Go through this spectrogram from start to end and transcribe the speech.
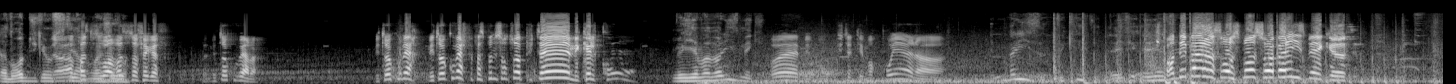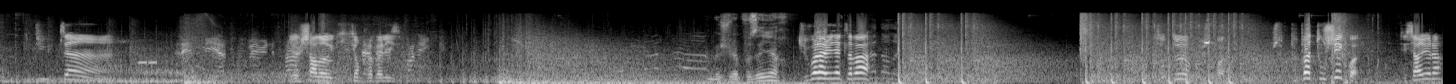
À droite du camion Euh, citerne, face de ouais, toi, face de toi, fais gaffe. Mets-toi couvert là. Mets-toi couvert, mets-toi couvert, je peux pas spawner sur toi, putain, mais quel con. Mais y'a ma valise, mec. Ouais, mais bon, putain, t'es mort pour rien là. Y'a une valise, t'inquiète. Elle est- elle est- Je prends des balles en ce moment sur la balise, mec Putain L'ennemi a trouvé une Il y a le char de- qui campe la balise. Bah, je vais la poser ailleurs. Tu vois la lunette là-bas Ils sont deux en plus, je crois. Je peux pas toucher quoi T'es sérieux là?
